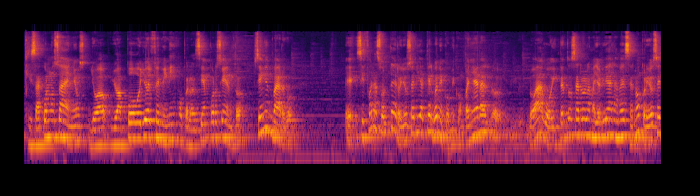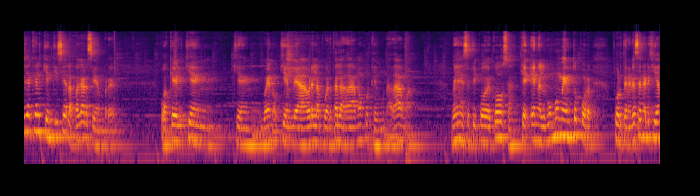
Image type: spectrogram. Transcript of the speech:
quizá con los años, yo, yo apoyo el feminismo, pero al 100%, sin embargo, eh, si fuera soltero, yo sería aquel, bueno, y con mi compañera lo, lo hago, intento hacerlo la mayoría de las veces, no, pero yo sería aquel quien quisiera pagar siempre, o aquel quien, quien, bueno, quien le abre la puerta a la dama porque es una dama. ¿Ves? Ese tipo de cosas, que en algún momento por, por tener esa energía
